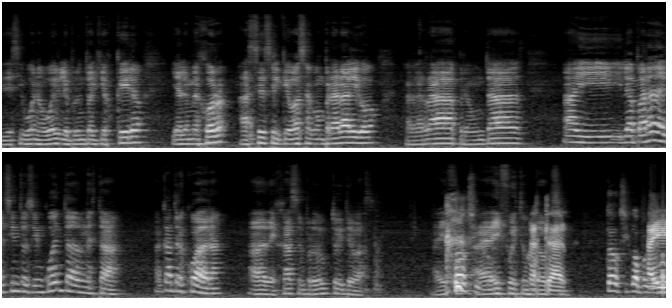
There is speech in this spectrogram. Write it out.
y decir, bueno, voy, le pregunto al kiosquero y a lo mejor haces el que vas a comprar algo, agarrás, preguntás, ah, ¿y, y la parada del 150 dónde está? Acá a tres cuadras. Ah, dejás el producto y te vas. Ahí, Tóxico. ahí fuiste un Ah, tóxico. claro. Tóxico. Porque Ahí,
